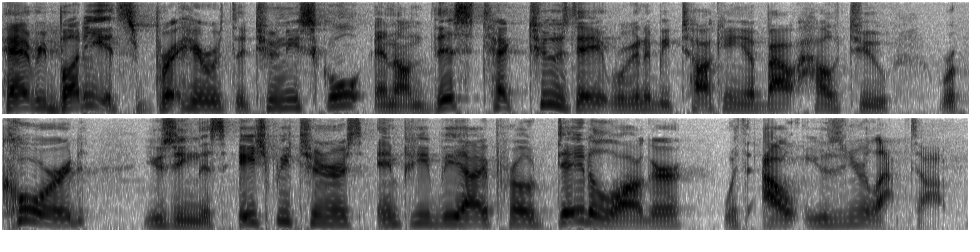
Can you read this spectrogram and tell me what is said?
Hey everybody, it's Brett here with the Tuning School, and on this Tech Tuesday, we're going to be talking about how to record using this HP Tuners MPVI Pro data logger without using your laptop.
